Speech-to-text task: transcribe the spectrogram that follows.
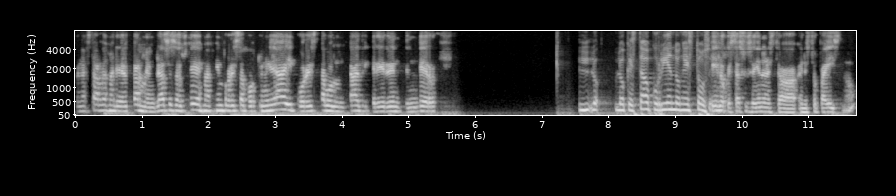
Buenas tardes, María del Carmen. Gracias a ustedes más bien por esta oportunidad y por esta voluntad de querer entender lo, que está ocurriendo en estos... Es lo que está sucediendo en, en nuestro país, ¿no?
